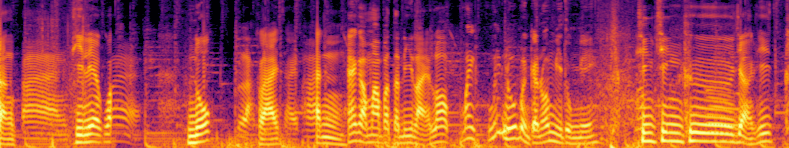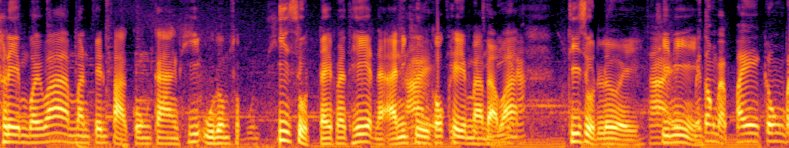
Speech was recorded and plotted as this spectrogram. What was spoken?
ต่างๆ ที่เรียกว่า นกหลากหลายสายพันธุ์แค่กลับมาปัตตานีหลายรอบไม่ไม่รู้เหมือนกันว่ามีตรงนี้ จริง ๆ คืออย่างที่เคลมไว้ว่ามันเป็นป่ากงกลางที่อุดมสมบูรณ์ที่สุดในประเทศนะอันนี้คือใช่เขาเคลมมาแบบว่าที่นี่นะที่สุดเลยใช่ที่นี่ไม่ต้องแบบไปกรงไป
